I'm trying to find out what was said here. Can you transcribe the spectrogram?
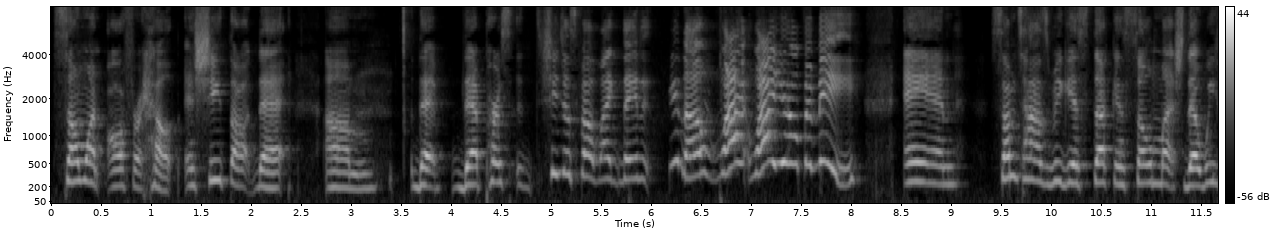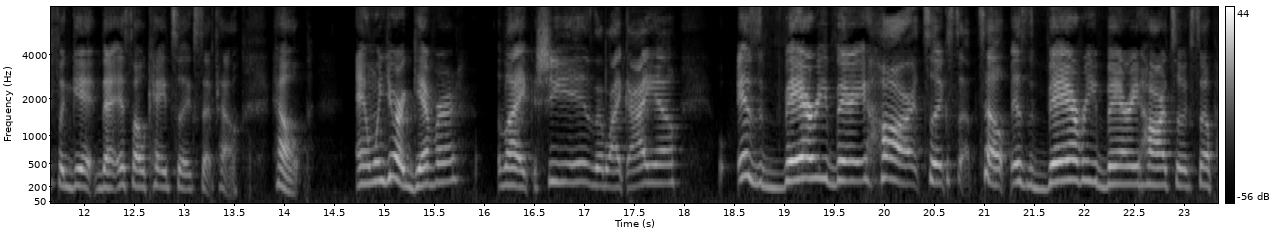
someone offered help, and she thought that um that that person she just felt like they you know why why are you helping me? And sometimes we get stuck in so much that we forget that it's okay to accept help help. And when you're a giver like she is and like i am it's very very hard to accept help. It's very very hard to accept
